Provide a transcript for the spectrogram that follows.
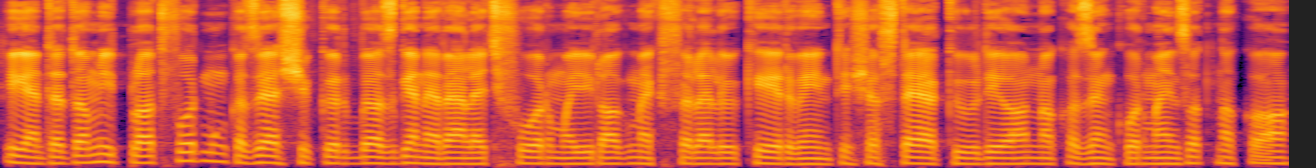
Igen, tehát a mi platformunk az első körben az generál egy formailag megfelelő kérvényt, és azt elküldi annak az önkormányzatnak a,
